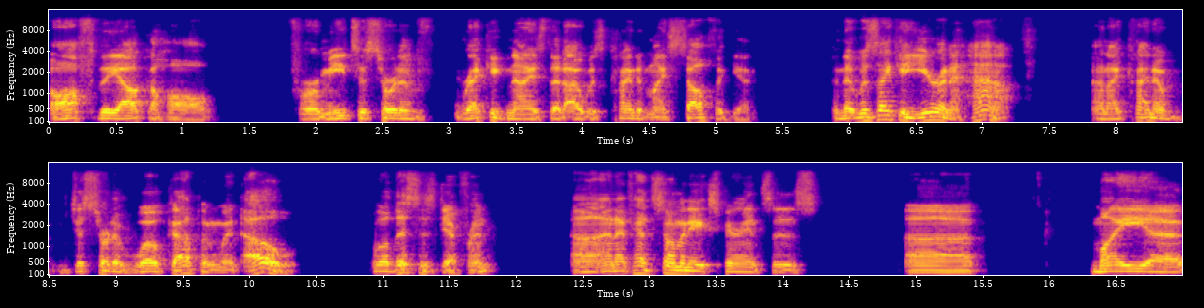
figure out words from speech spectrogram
off the alcohol for me to sort of recognize that I was kind of myself again. And that was like a year and a half. And I kind of just sort of woke up and went, oh, well, this is different. Uh, and I've had so many experiences. Uh, my, uh,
